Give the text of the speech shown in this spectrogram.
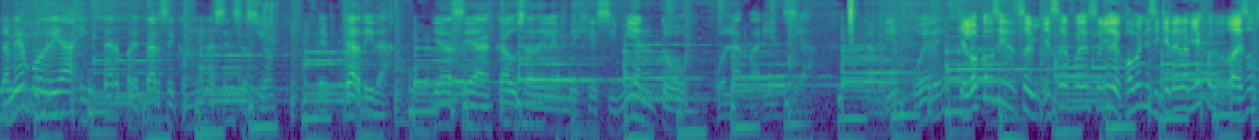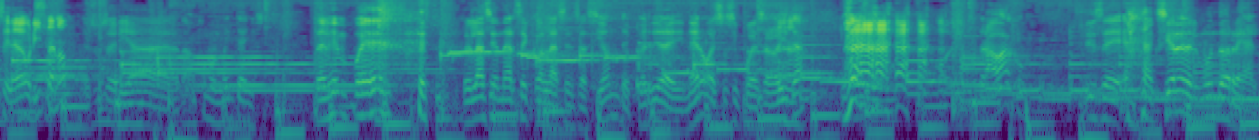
También podría interpretarse como una sensación de pérdida, ya sea a causa del envejecimiento o la apariencia. También puede Qué loco si ese fue sueño de joven, ni siquiera era viejo. Eso sería ahorita, ¿no? Eso sería no, como en 20 años. También puede relacionarse con la sensación de pérdida de dinero, eso sí puede ser ahorita, o de un trabajo. Dice, acción en el mundo real.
